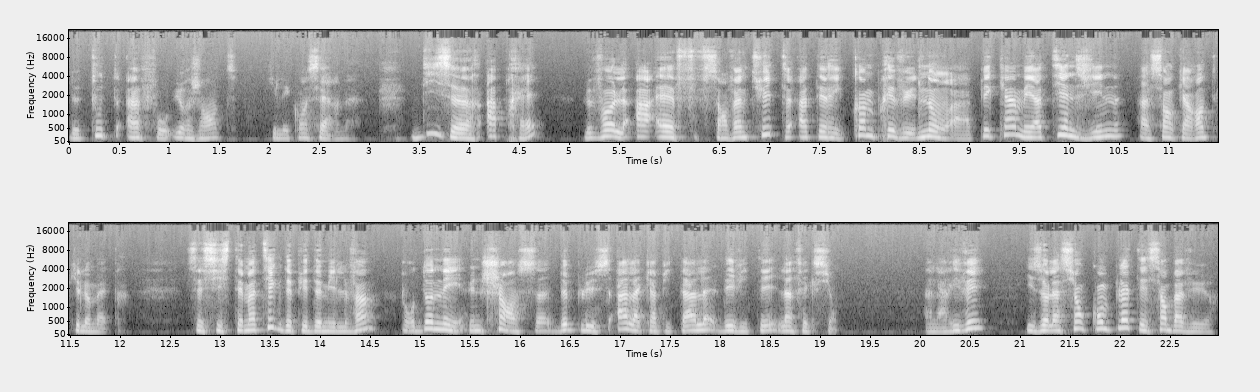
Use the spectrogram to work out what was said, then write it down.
de toute info urgente qui les concerne. Dix heures après, le vol AF-128 atterrit comme prévu non à Pékin mais à Tianjin à 140 km. C'est systématique depuis 2020 pour donner une chance de plus à la capitale d'éviter l'infection. À l'arrivée, isolation complète et sans bavure,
